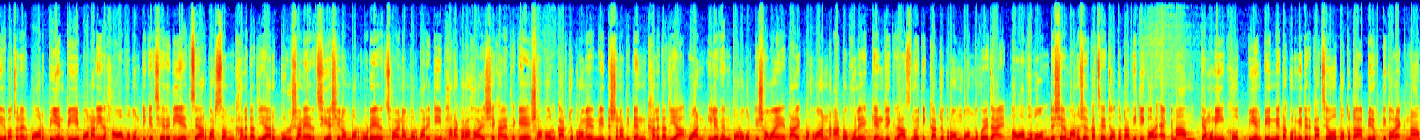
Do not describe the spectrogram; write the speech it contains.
নির্বাচনের পর বিএনপি বনানীর হাওয়া ভবনটিকে ছেড়ে দিয়ে চেয়ারপারসন খালেদা জিয়ার গুলশানের ছিয়াশি নম্বর রোডের ছয় নম্বর বাড়িটি ভাড়া করা হয় সেখানে থেকে সকল কার্যক্রমের নির্দেশনা দিতেন খালেদা জিয়া। ওয়ান ইলেভেন পরবর্তী সময়ে তারেক রহমান আটক হলে কেন্দ্রিক রাজনৈতিক কার্যক্রম বন্ধ হয়ে যায়। হাওয়া ভবন দেশের মানুষের কাছে যতটা ভীতিকর এক নাম, তেমনি খোদ বিএনপির নেতাকর্মীদের কাছেও ততটা বিরক্তিকর এক নাম।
